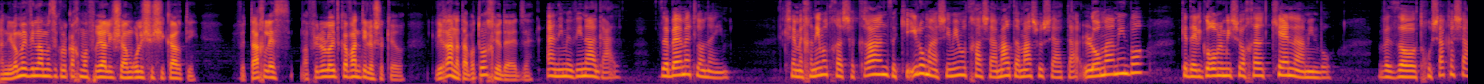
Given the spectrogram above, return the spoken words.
אני לא מבין למה זה כל כך מפריע לי שאמרו לי ששיקרתי. ותכלס, אפילו לא התכוונתי לשקר. לירן, אתה בטוח יודע את זה. אני מבינה, גל. זה באמת לא נעים. כשמכנים אותך שקרן, זה כאילו מאשימים אותך שאמרת משהו שאתה לא מאמין בו, כדי לגרום למישהו אחר כן להאמין בו. וזו תחושה קשה.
